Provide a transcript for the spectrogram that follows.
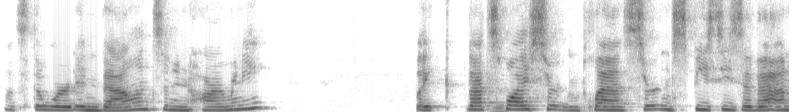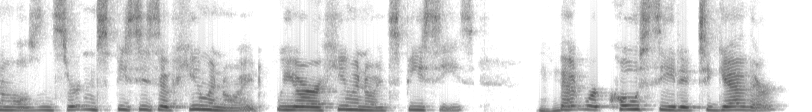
what's the word? In balance and in harmony like that's Yeah. why certain plants certain species of animals and certain species of humanoid we are a humanoid species Mhm. that were co-seeded together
